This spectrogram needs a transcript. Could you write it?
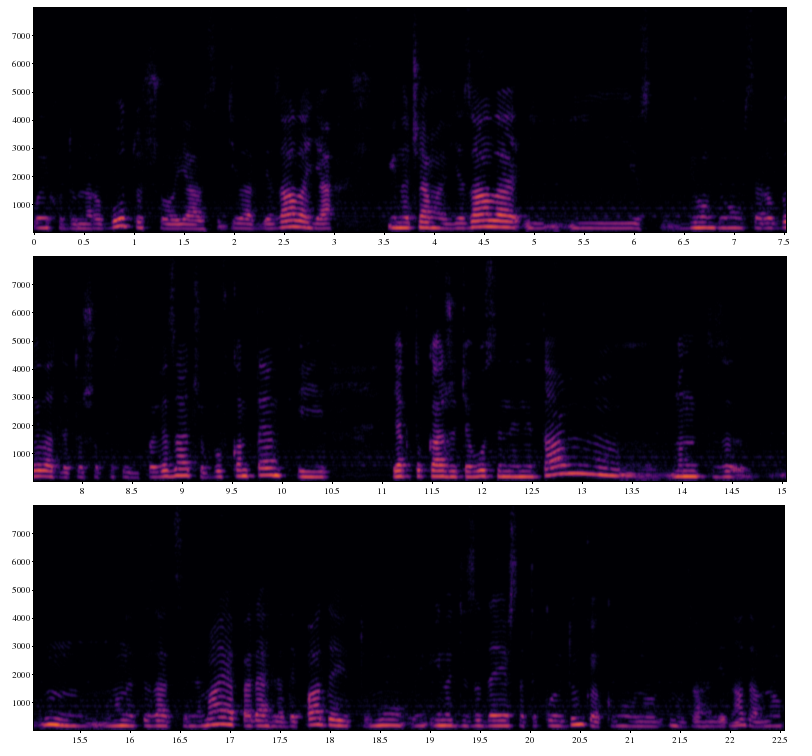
виходу на роботу, що я сиділа, в'язала, я і ночами в'язала, і, бігом-бігом все робила для того, щоб посидіти пов'язати, щоб був контент. І, як то кажуть, а восени не там, монетизації немає, перегляди падають, тому іноді задаєшся такою думкою, кому воно ну, взагалі треба. Воно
